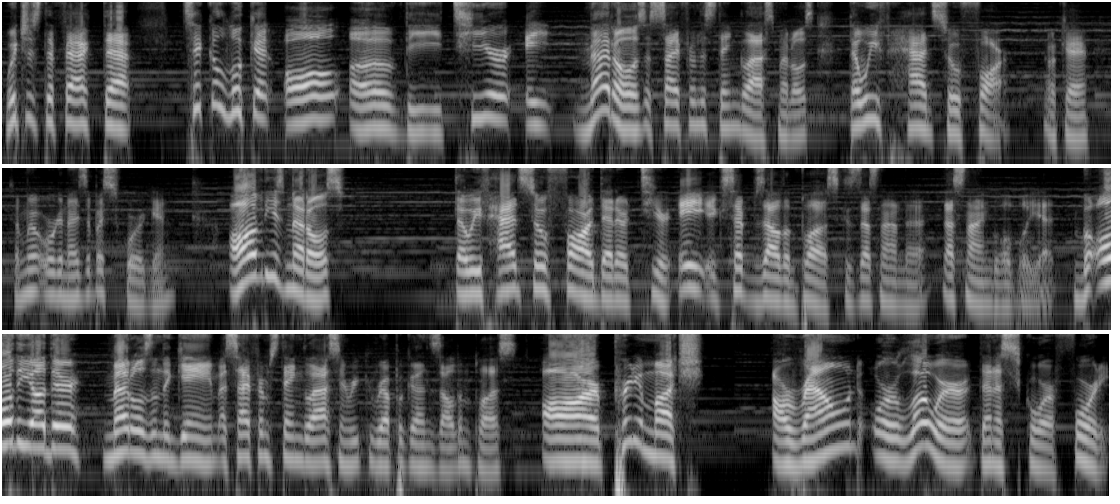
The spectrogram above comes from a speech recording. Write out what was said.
which is the fact that take a look at all of the tier 8 medals, aside from the stained glass medals, that we've had so far. Okay, so I'm going to organize it by score again. All of these medals that we've had so far that are tier 8 except Xaldin Plus because that's not that's not in global yet. But all the other medals in the game aside from Stained Glass and Riku Replica and Xaldin Plus are pretty much around or lower than a score of 40.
